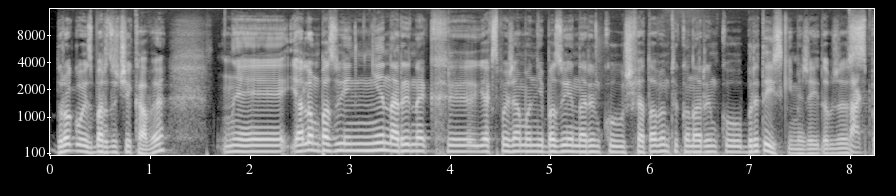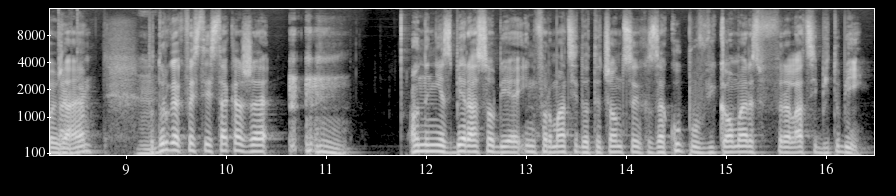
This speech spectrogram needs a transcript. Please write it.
drogą jest bardzo ciekawy. Yy, Ale on bazuje nie na rynek, yy, jak spojrzałem, on nie bazuje na rynku światowym, tylko na rynku brytyjskim, jeżeli dobrze Tak, spojrzałem. tak, To druga kwestia jest taka, że on nie zbiera sobie informacji dotyczących zakupów w e-commerce w relacji B2B.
